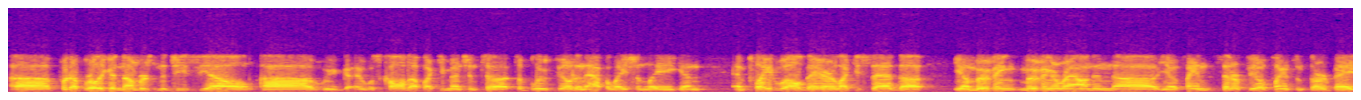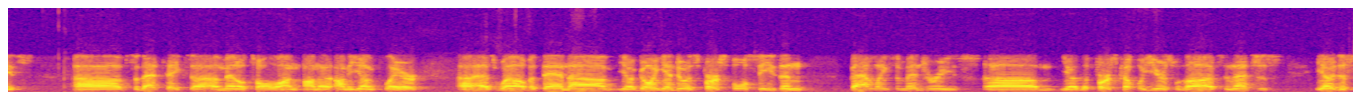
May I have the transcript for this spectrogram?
uh, put up really good numbers in the GCL. Uh, we it was called up like you mentioned to to Bluefield in the Appalachian League and and played well there. Like you said, uh, you know, moving moving around and uh, you know playing center field, playing some third base. Uh, so that takes a, a mental toll on on a on a young player uh, as well. But then, uh, you know, going into his first full season, battling some injuries, um, you know, the first couple of years with us, and that's just, you know, just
